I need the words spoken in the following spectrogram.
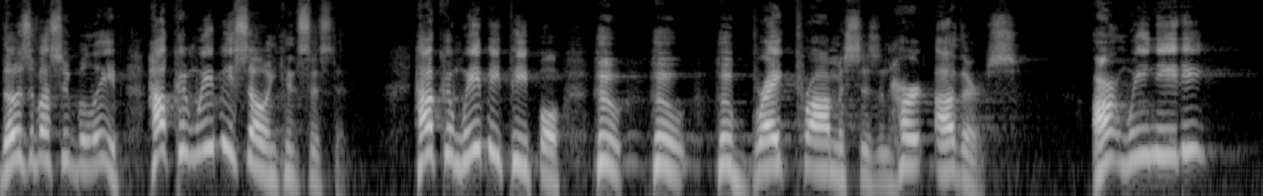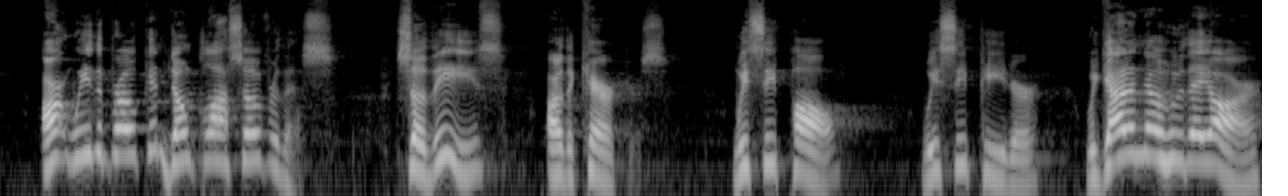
those of us who believe, how can we be so inconsistent? How can we be people who, who, who break promises and hurt others? Aren't we needy? Aren't we the broken? Don't gloss over this. So these are the characters. We see Paul, we see Peter. We got to know who they are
